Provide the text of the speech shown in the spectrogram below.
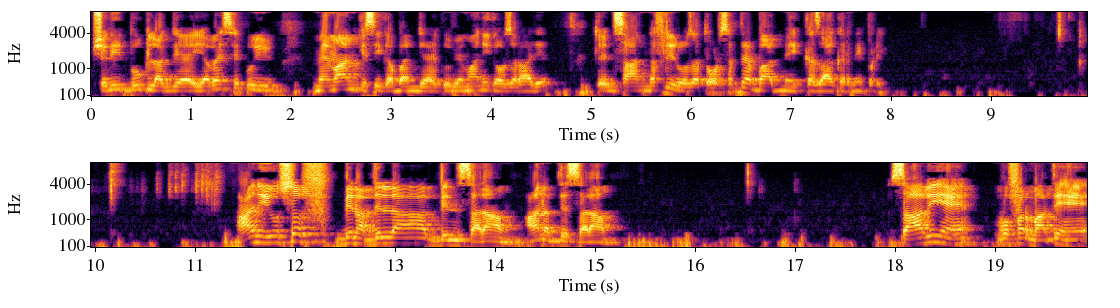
شدید بھوک لگ جائے یا ویسے کوئی مہمان کسی کا بن جائے، کوئی بیمانی کا عذر آ جائے، تو انسان نفلی روزہ توڑ سکتا ہے، بعد میں ایک قضا کرنی پڑے۔ عن یوسف بن عبداللہ بن سلام، عن عبد السلام۔ صحابی ہیں، وہ فرماتے ہیں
